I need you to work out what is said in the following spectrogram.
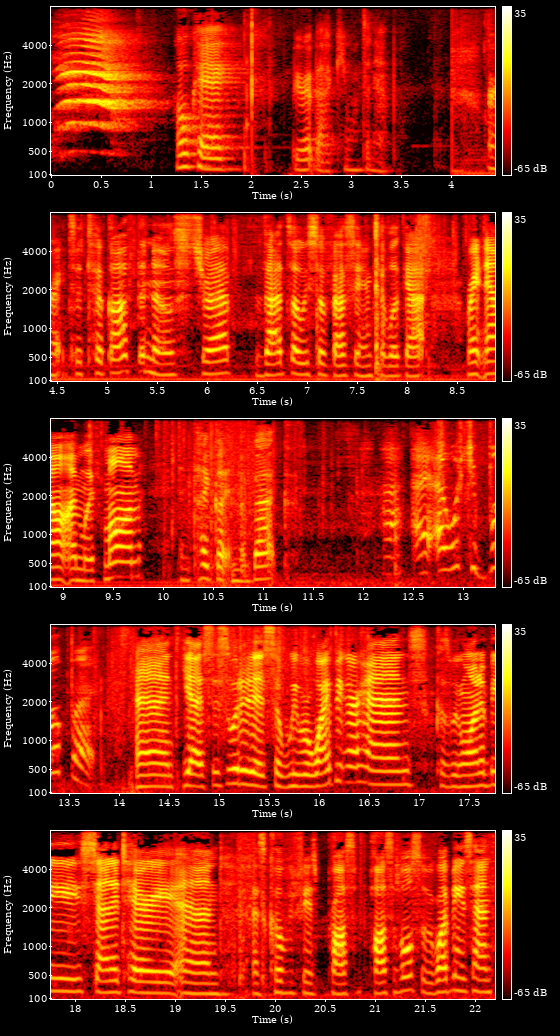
Yeah. Okay. Be right back. He wants an apple. All right, so took off the nose strap. That's always so fascinating to look at. Right now, I'm with mom and Taika in the back. I, I, I wish you butt butt. And yes, this is what it is. So we were wiping our hands because we want to be sanitary and as COVID free as possible. So we are wiping his hands.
